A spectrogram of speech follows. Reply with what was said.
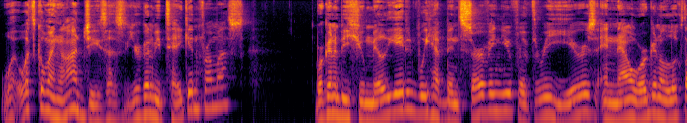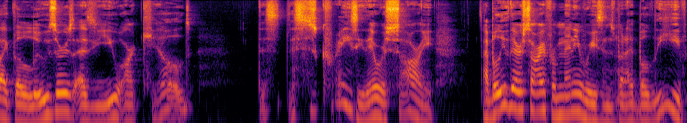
What, what's going on, Jesus? You're going to be taken from us? We're going to be humiliated. We have been serving you for three years, and now we're going to look like the losers as you are killed? This, this is crazy. They were sorry. I believe they were sorry for many reasons, but I believe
